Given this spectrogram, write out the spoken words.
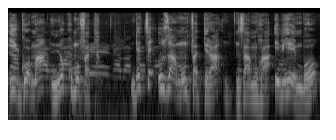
igoma no kumufata. Ndetse uzamumfatira nzamuha ibihembo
